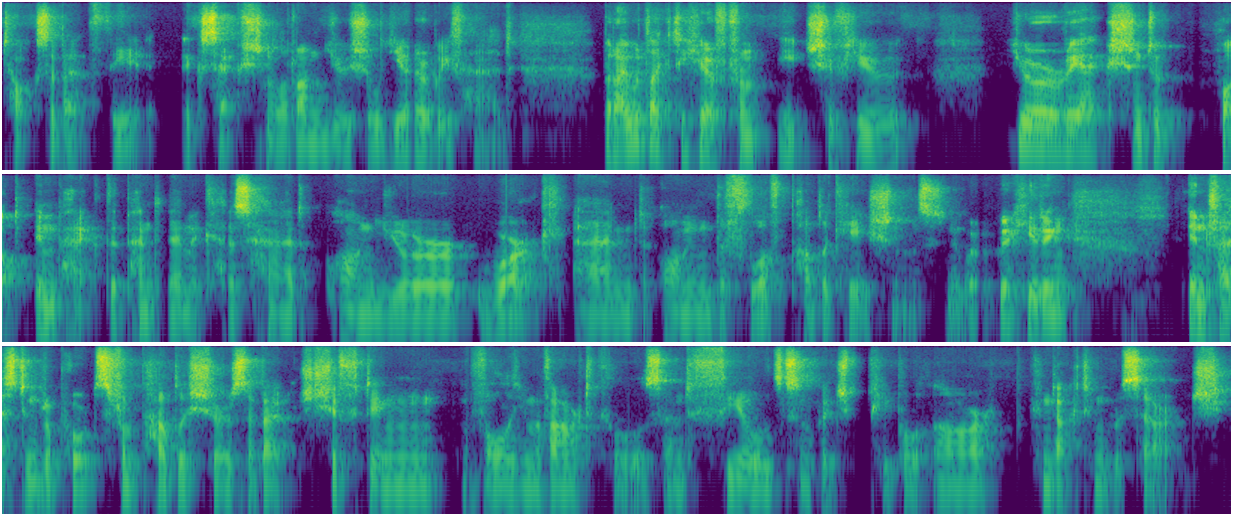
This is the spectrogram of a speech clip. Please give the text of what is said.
talks about the exceptional or unusual year we've had. But I would like to hear from each of you your reaction to what impact the pandemic has had on your work and on the flow of publications. You know, we're, we're hearing interesting reports from publishers about shifting volume of articles and fields in which people are conducting research.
